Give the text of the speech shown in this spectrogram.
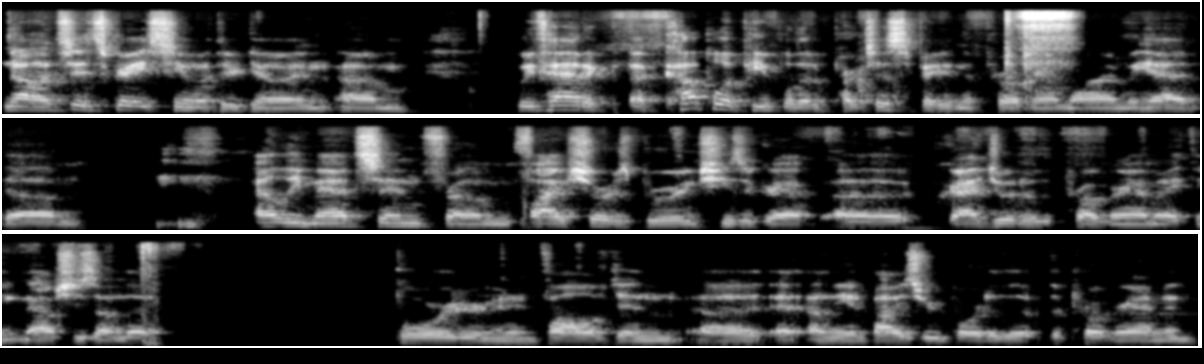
No, it's it's great seeing what they're doing. Um, we've had a, a couple of people that have participated in the program on. We had um, Ellie Madsen from Five Shores Brewing. She's a gra- uh, graduate of the program, and I think now she's on the board or involved in uh, on the advisory board of the, the program. And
